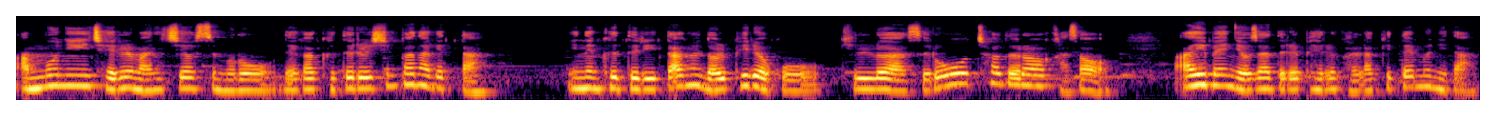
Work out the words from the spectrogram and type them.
암몬이 죄를 많이 지었으므로 내가 그들을 심판하겠다. 이는 그들이 땅을 넓히려고 길르앗으로 쳐들어가서 아이벤 여자들의 배를 갈랐기 때문이다.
